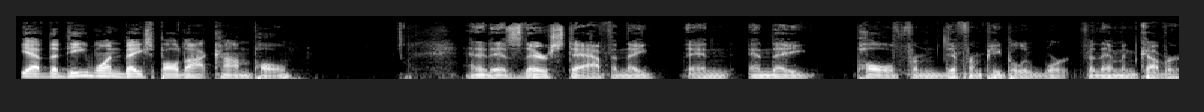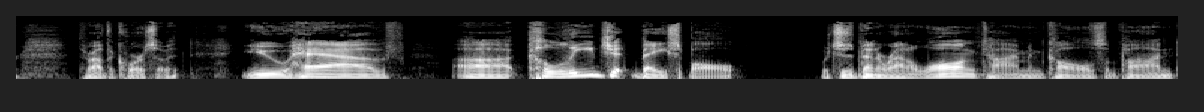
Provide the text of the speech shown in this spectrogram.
You have the D1Baseball.com poll and it is their staff, and they and and they poll from different people who work for them and cover throughout the course of it. You have uh, collegiate baseball, which has been around a long time and calls upon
